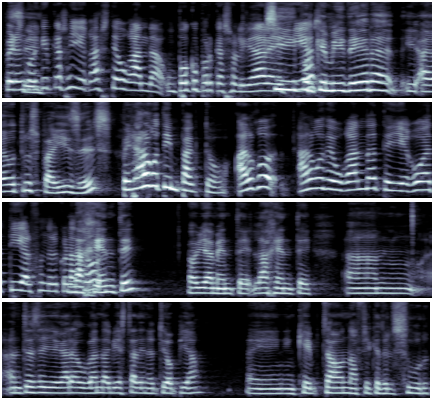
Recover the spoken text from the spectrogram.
Pero en sí. cualquier caso llegaste a Uganda, un poco por casualidad. Sí, decías, porque mi idea era ir a otros países. Pero algo te impactó, algo, algo de Uganda te llegó a ti al fondo del corazón. La gente, obviamente, la gente. Antes de llegar a Uganda había estado en Etiopía, en, Cape Town, África del Sur,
